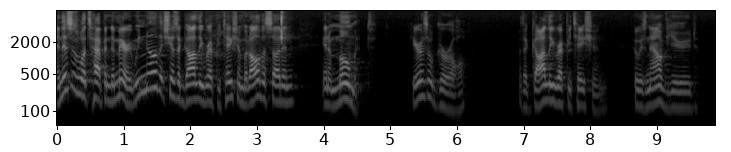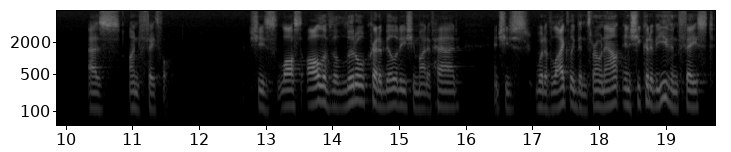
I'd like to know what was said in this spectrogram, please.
And this is what's happened to Mary. We know that she has a godly reputation, but all of a sudden, in a moment, here is a girl with a godly reputation who is now viewed as unfaithful. She's lost all of the little credibility she might have had, and she would have likely been thrown out, and she could have even faced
